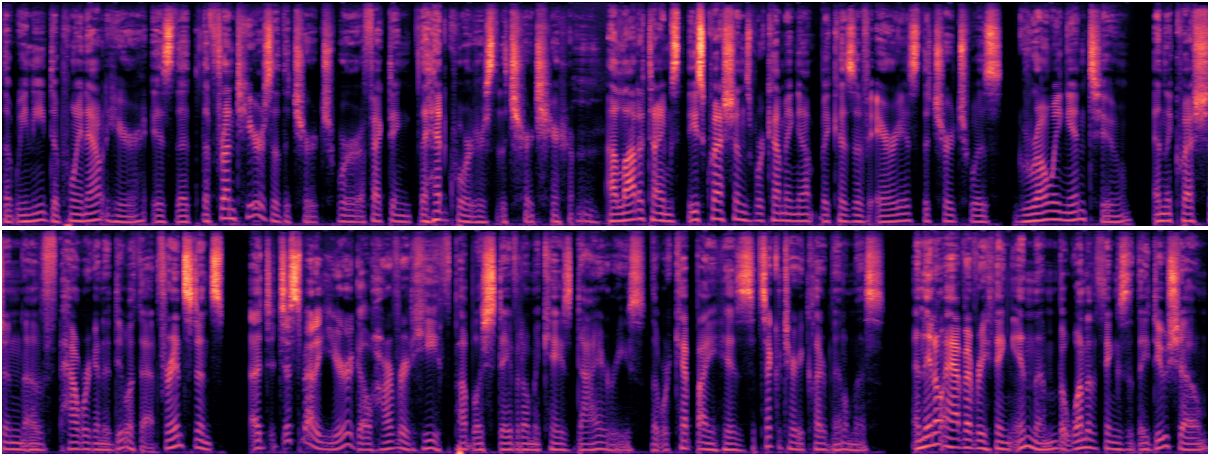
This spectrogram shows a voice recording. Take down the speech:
that we need to point out here is that the frontiers of the church were affecting the headquarters of the church here. Mm. A lot of times these questions were coming up because of areas the church was growing into and the question of how we're going to deal with that. For instance, uh, just about a year ago, Harvard Heath published David O. McKay's diaries that were kept by his secretary, Clare Middlemiss. And they don't have everything in them, but one of the things that they do show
